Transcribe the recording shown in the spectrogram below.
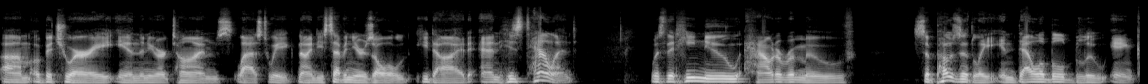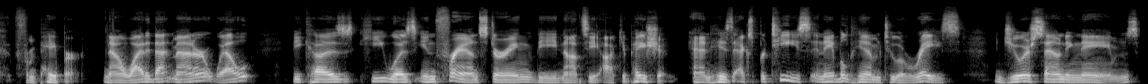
um, obituary in the New York Times last week. 97 years old, he died. And his talent was that he knew how to remove supposedly indelible blue ink from paper. Now, why did that matter? Well, because he was in France during the Nazi occupation, and his expertise enabled him to erase Jewish sounding names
